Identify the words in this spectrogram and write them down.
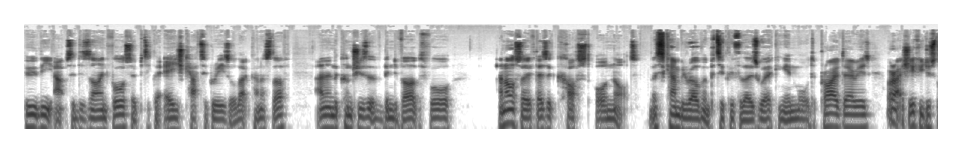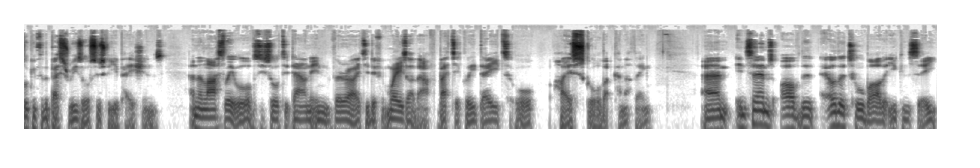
who the apps are designed for, so particular age categories or that kind of stuff, and then the countries that have been developed for, and also if there's a cost or not. This can be relevant particularly for those working in more deprived areas, or actually if you're just looking for the best resources for your patients. And then lastly, it will obviously sort it down in a variety of different ways, either alphabetically, date, or highest score, that kind of thing. Um, in terms of the other toolbar that you can see,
